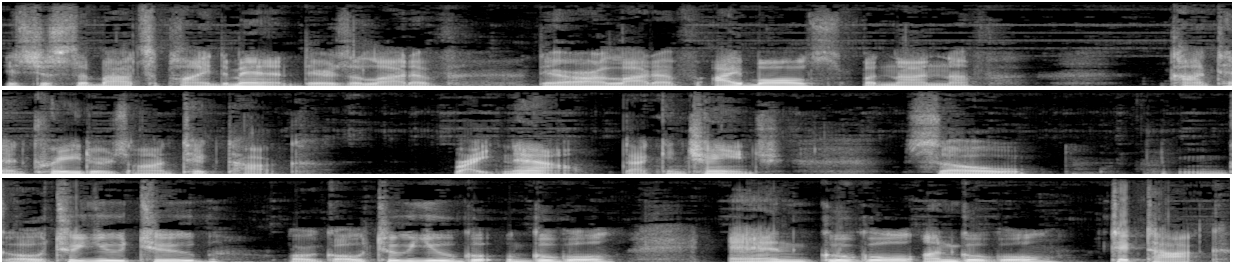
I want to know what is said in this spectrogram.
It's just about supply and demand. There's a lot of there are a lot of eyeballs, but not enough content creators on TikTok right now. That can change. So go to YouTube or go to Google and Google on Google TikTok,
